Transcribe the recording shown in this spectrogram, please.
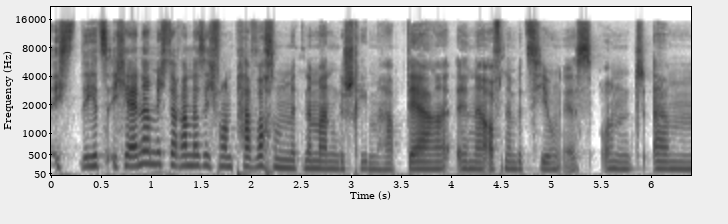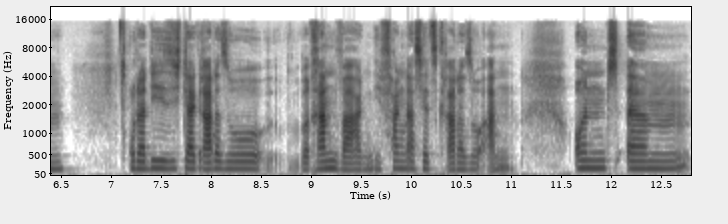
Ich, jetzt, ich erinnere mich daran, dass ich vor ein paar Wochen mit einem Mann geschrieben habe, der in einer offenen Beziehung ist und ähm, oder die sich da gerade so ranwagen, die fangen das jetzt gerade so an. Und ähm,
